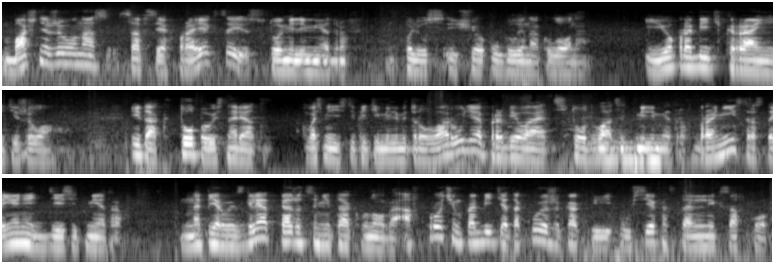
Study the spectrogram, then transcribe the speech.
Башня же у нас со всех проекций 100 мм, плюс еще углы наклона. Ее пробить крайне тяжело. Итак, топовый снаряд 85 мм орудия пробивает 120 мм брони с расстояния 10 метров. На первый взгляд кажется не так много, а впрочем пробитие такое же, как и у всех остальных совков.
